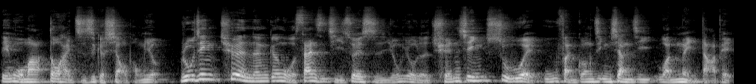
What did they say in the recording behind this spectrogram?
连我妈都还只是个小朋友，如今却能跟我三十几岁时拥有的全新数位无反光镜相机完美搭配。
